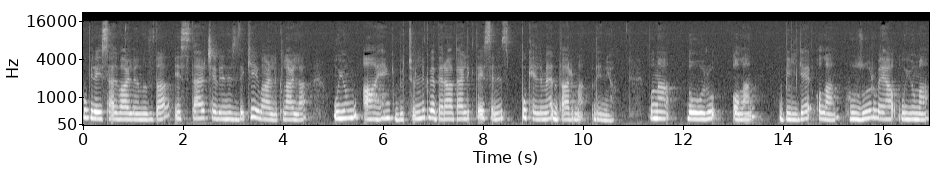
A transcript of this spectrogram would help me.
bu bireysel varlığınızda, ister çevrenizdeki varlıklarla uyum, ahenk, bütünlük ve beraberlikteyseniz bu kelime dharma deniyor. Buna doğru olan, bilge olan, huzur veya uyuma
